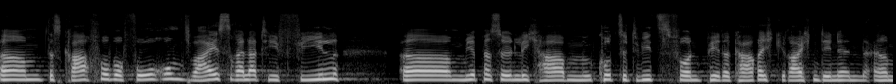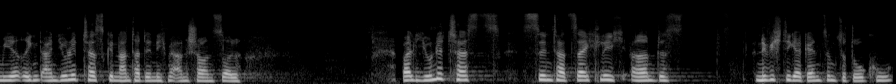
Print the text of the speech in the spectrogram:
Ähm, das Graphhopper Forum weiß relativ viel äh, mir persönlich haben kurze Tweets von Peter Karech gereicht, in denen er mir irgendeinen Unit-Test genannt hat, den ich mir anschauen soll. Weil Unit-Tests sind tatsächlich äh, das, eine wichtige Ergänzung zur Doku.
